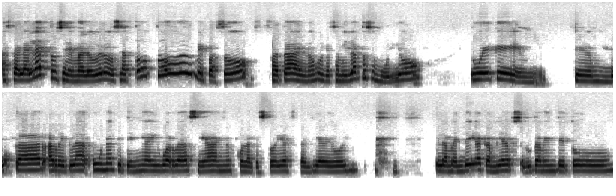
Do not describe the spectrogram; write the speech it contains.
hasta, la laptop se me malogró, o sea, todo, todo me pasó fatal, ¿no? Porque hasta mi laptop se murió, tuve que, que buscar arreglar una que tenía ahí guardada hace años, con la que estoy hasta el día de hoy, que la mandé a cambiar absolutamente todo.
